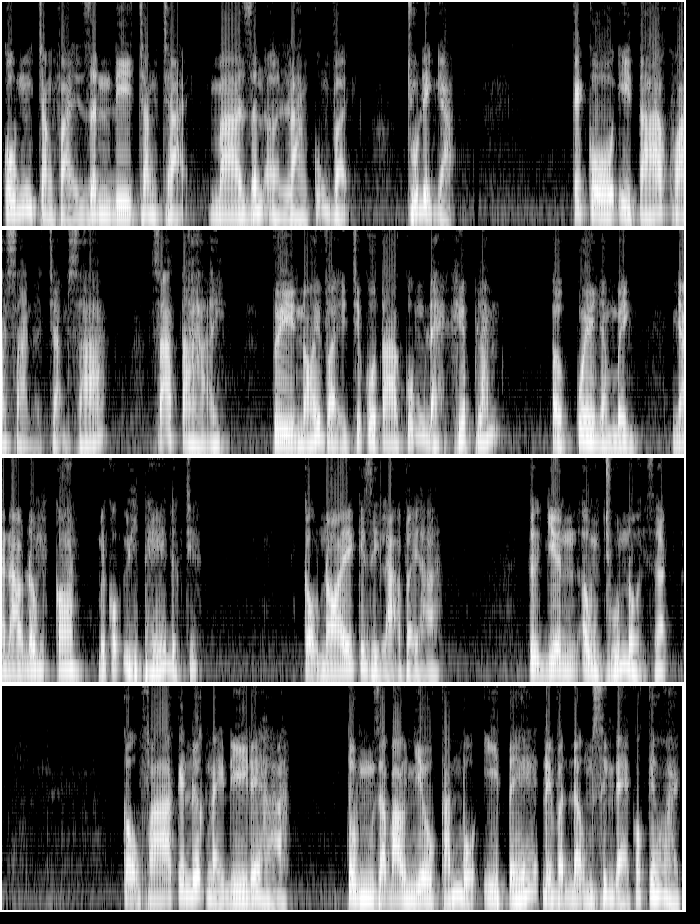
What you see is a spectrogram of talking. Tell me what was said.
Cũng chẳng phải dân đi trang trại mà dân ở làng cũng vậy. Chú Định ạ. cái cô y tá khoa sản ở trạm xá, xã ta ấy, tuy nói vậy chứ cô ta cũng đẻ khiếp lắm. Ở quê nhà mình, nhà nào đông con mới có uy thế được chứ. Cậu nói cái gì lạ vậy hả? Tự nhiên ông chú nổi giận. Cậu phá cái nước này đi đấy hả? Tung ra bao nhiêu cán bộ y tế để vận động sinh đẻ có kế hoạch,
